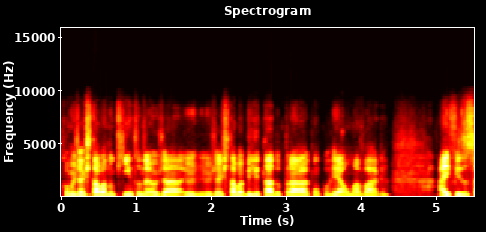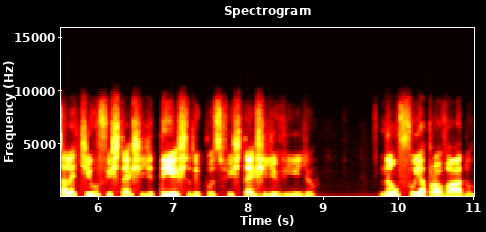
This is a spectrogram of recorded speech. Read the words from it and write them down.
Como eu já estava no quinto, né, eu, já, eu, eu já estava habilitado para concorrer a uma vaga. Aí fiz o seletivo, fiz teste de texto, depois fiz teste de vídeo. Não fui aprovado,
